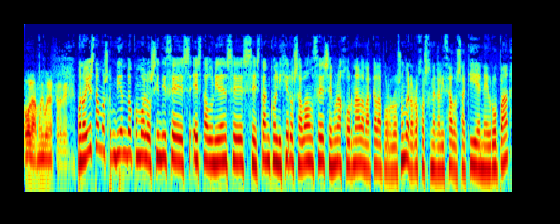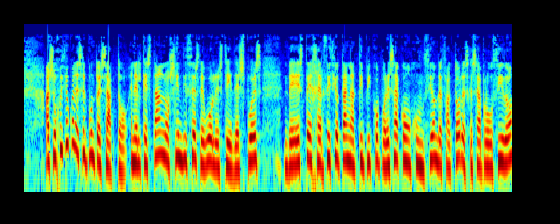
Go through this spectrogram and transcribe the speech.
Hola, muy buenas tardes. Bueno, hoy estamos viendo cómo los índices estadounidenses están con ligeros avances en una jornada marcada por los números rojos generalizados aquí en Europa. A su juicio, ¿cuál es el punto exacto en el que están los índices de Wall Street después de este ejercicio tan atípico por esa conjunción de factores que se ha producido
